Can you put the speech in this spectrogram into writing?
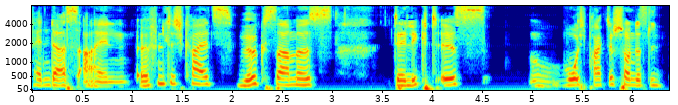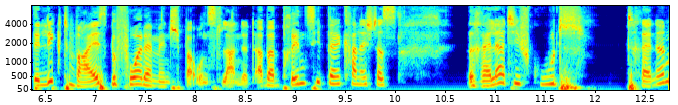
wenn das ein öffentlichkeitswirksames Delikt ist, wo ich praktisch schon das Delikt weiß, bevor der Mensch bei uns landet. Aber prinzipiell kann ich das relativ gut trennen.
